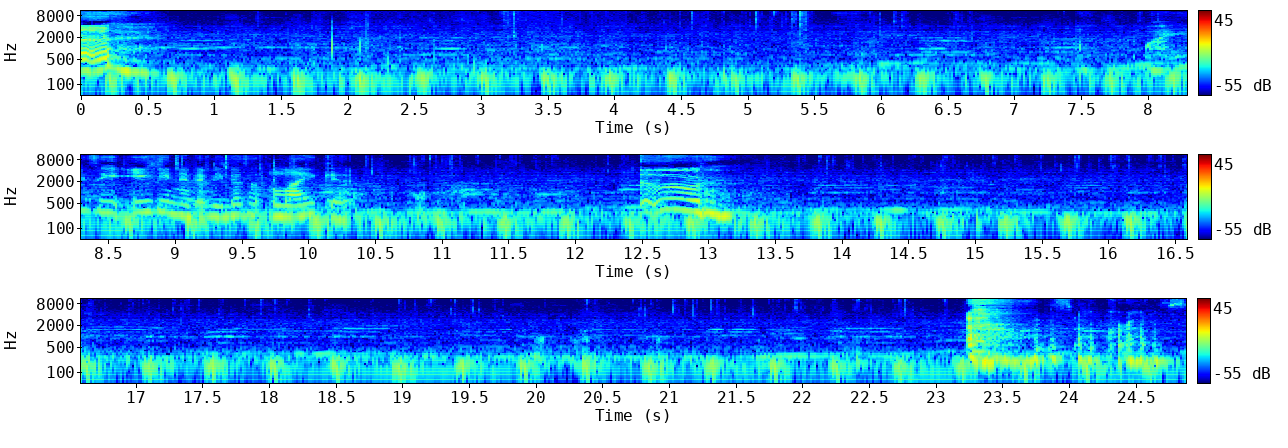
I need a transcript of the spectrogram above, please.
Why is he eating it if he doesn't like it? Ooh. so gross.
